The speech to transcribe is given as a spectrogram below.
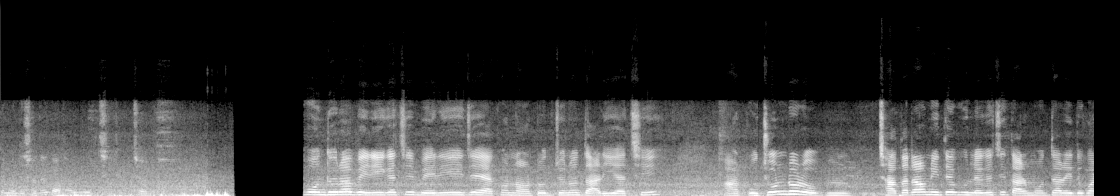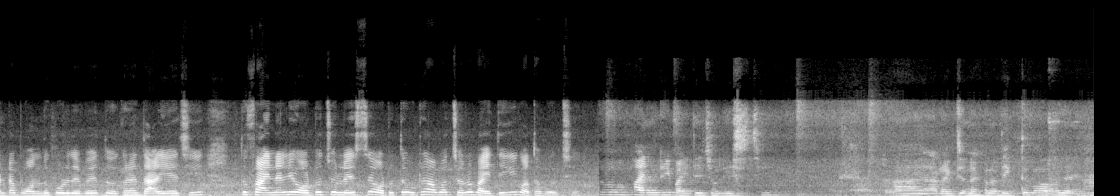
তোমাদের সাথে কথা বলছি। চলো। বন্ধুরা বেরিয়ে গেছি বেরিয়ে যে এখন অটোর জন্য দাঁড়িয়ে আছি। আর প্রচণ্ড ছাতাটাও নিতে ভুলে গেছি তার মধ্যে আর এই দোকানটা বন্ধ করে দেবে তো এখানে দাঁড়িয়ে আছি। তো ফাইনালি অটো চলে এসছে অটোতে উঠে আবার চলো বাড়িতে গিয়ে কথা বলছি। ফাইনালি বাড়িতে চলে এসেছি। আর আরেকজন এখনও দেখতে পাওয়া যায়নি।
